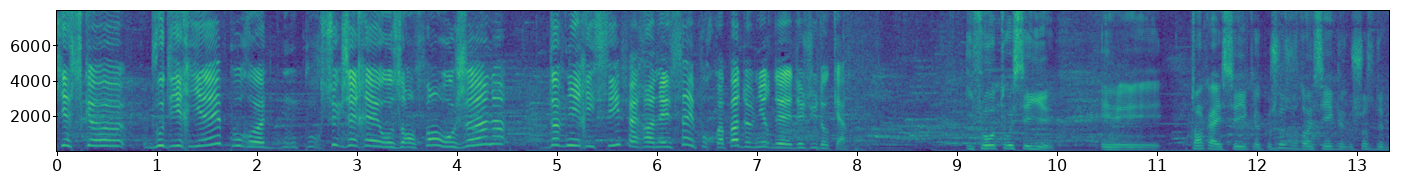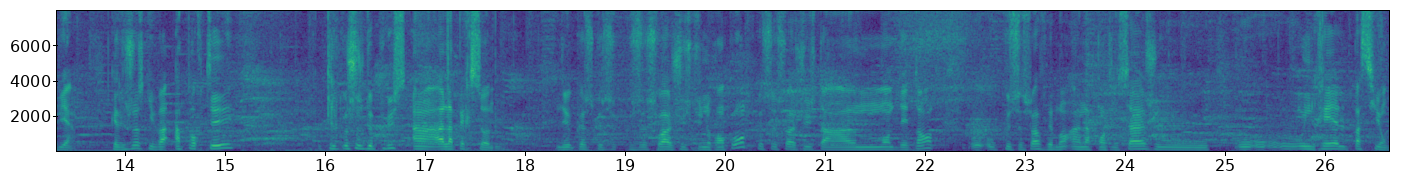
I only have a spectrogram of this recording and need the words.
Qu'est-ce que vous diriez pour, euh, pour suggérer aux enfants, aux jeunes, de venir ici faire un essai et pourquoi pas devenir des, judokas Il faut tout essayer. Et tant qu'à essayer quelque chose, autant essayer quelque chose de bien. Quelque chose qui va apporter quelque chose de plus à, la personne. Que ce, soit juste une rencontre, que ce soit juste un moment de détente, ou, que ce soit vraiment un apprentissage ou une réelle passion.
